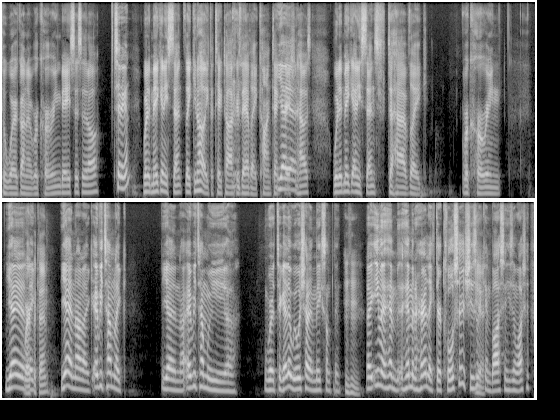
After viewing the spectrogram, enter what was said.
to work on a recurring basis at all? Say it again. Would it make any sense? Like, you know, how, like the TikTokers, they have like content Yeah, creation yeah. house. Would it make any sense to have like recurring Yeah, yeah. work like with them? Yeah, no, like every time, like, yeah, no, every time we uh, we're together, we always try to make something. hmm Like even him, him and her, like they're closer. She's like in Boston, he's in Washington.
